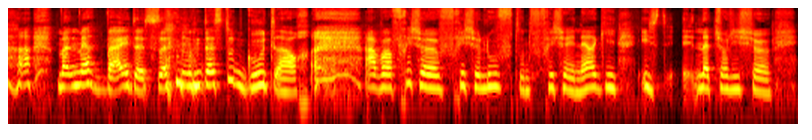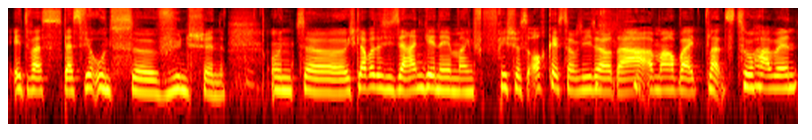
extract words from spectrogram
Man merkt beides und das tut gut auch. Aber frische, frische Luft und frische Energie ist natürlich äh, etwas, das wir uns äh, wünschen. Und äh, ich glaube, das ist sehr angenehm, ein frisches Orchester wieder da am Arbeitsplatz zu haben.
